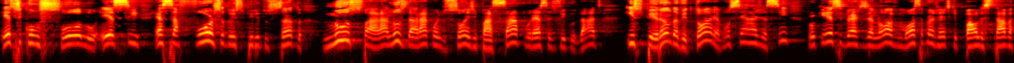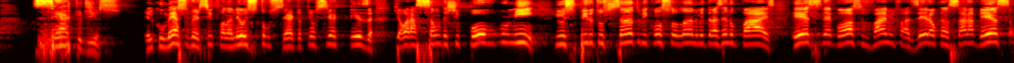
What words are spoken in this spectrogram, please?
esse consolo, esse essa força do Espírito Santo nos fará, nos dará condições de passar por essas dificuldades, esperando a vitória. Você age assim, porque esse verso 19 mostra para a gente que Paulo estava certo disso. Ele começa o versículo falando: Eu estou certo, eu tenho certeza que a oração deste povo por mim e o Espírito Santo me consolando, me trazendo paz, esse negócio vai me fazer alcançar a bênção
